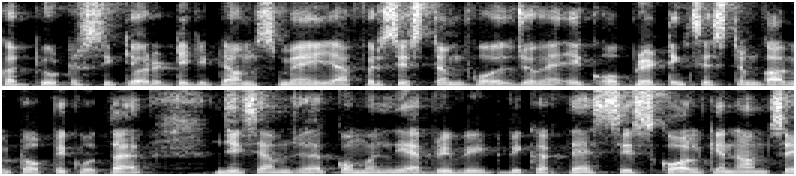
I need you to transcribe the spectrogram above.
कंप्यूटर सिक्योरिटी की टर्म्स में या फिर सिस्टम कॉल जो है, एक ऑपरेटिंग सिस्टम का भी टॉपिक होता है, जिसे हम जो है कॉमनली एब्रीवेट भी करते हैं सिस कॉल के नाम से।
